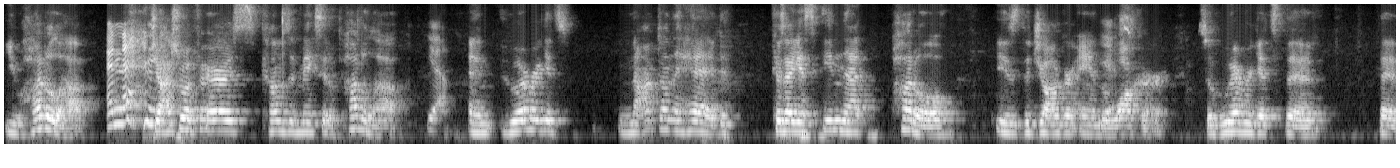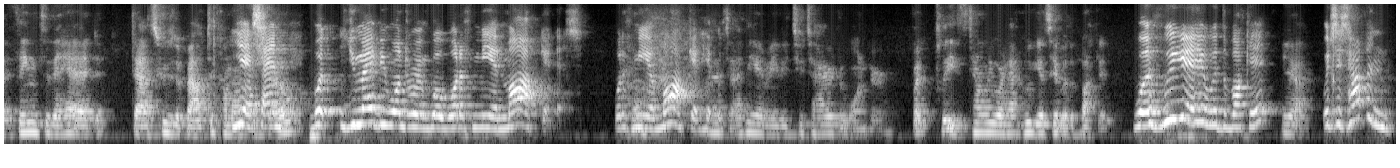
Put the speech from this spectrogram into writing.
you huddle up. And then Joshua Ferris comes and makes it a puddle up. Yeah. And whoever gets knocked on the head, because I guess in that puddle is the jogger and the Yes. walker. So whoever gets the the thing to the head, that's who's about to come on the show. yes, and what you may be wondering, well, what if me and Mark get it? What if me and Mark get hit with? I think I may be too tired to wonder. But please tell me what who gets hit with a bucket. Well, if we get hit with the bucket, Yeah. which has happened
